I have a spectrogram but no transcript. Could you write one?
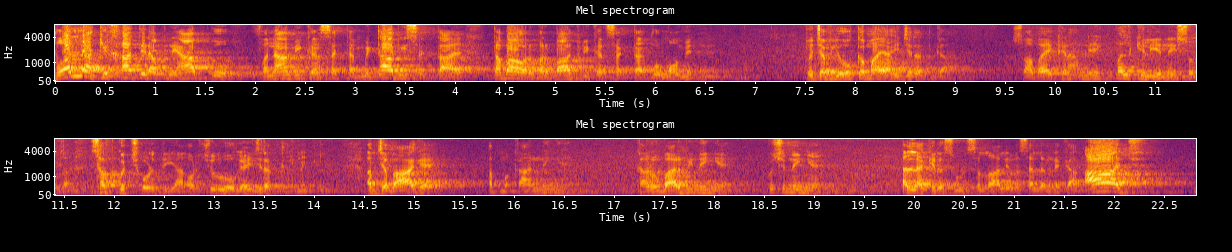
वो अल्लाह की खातिर अपने आप को फना भी कर सकता है, मिटा भी सकता है, तबाह और बर्बाद भी कर सकता है, वो मोमिन है। तो जब ये हुक्म आया हिजरत का सहाबा कराम ने एक पल के लिए नहीं सोचा, सब कुछ छोड़ दिया और शुरू हो गया हिजरत करने के लिए। अब जब आ गए, अब मकान नहीं है, कारोबार भी नहीं है, कुछ नहीं है। अल्लाह के रसूल सल्लल्लाहु अलैहि वसल्लम ने कहा, आज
